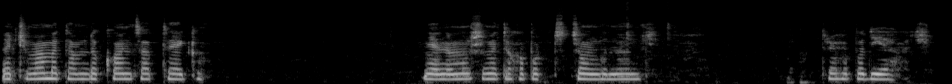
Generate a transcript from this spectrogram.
Znaczy mamy tam do końca tego. Nie no, musimy trochę podciągnąć. Trochę podjechać.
